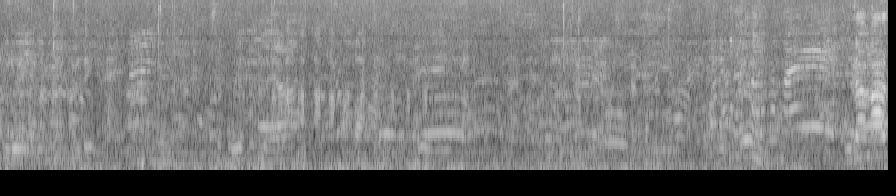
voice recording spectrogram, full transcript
Tidak, Mas.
